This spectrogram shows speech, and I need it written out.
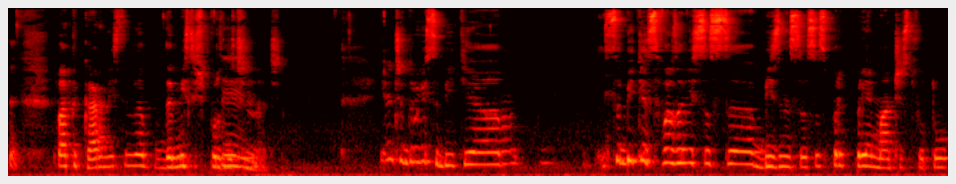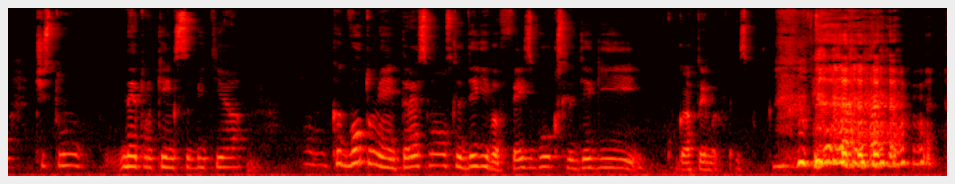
Това те кара наистина да, да мислиш по различен mm. начин. Иначе други събития, събития свързани с бизнеса, с предприемачеството, чисто нетворкинг събития. Каквото ми е интересно, следя ги във Фейсбук, следя ги когато имах Фейсбук.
